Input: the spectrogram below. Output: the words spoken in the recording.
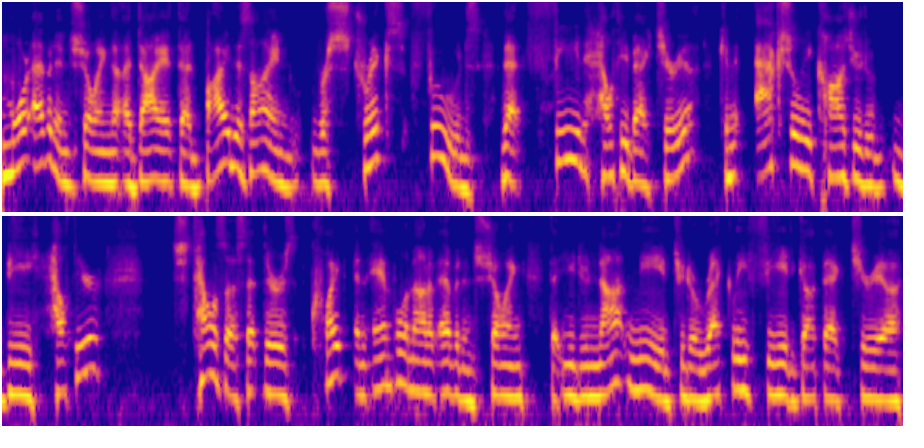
more evidence showing that a diet that by design restricts foods that feed healthy bacteria can actually cause you to be healthier tells us that there's quite an ample amount of evidence showing that you do not need to directly feed gut bacteria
